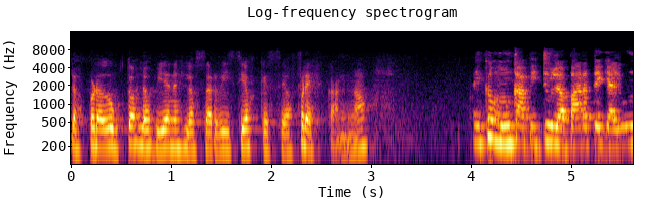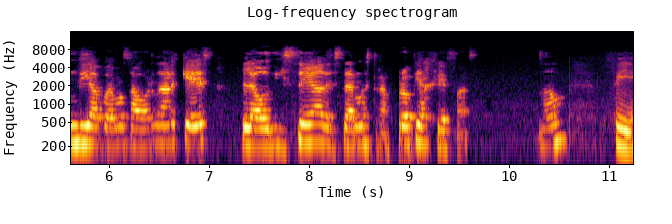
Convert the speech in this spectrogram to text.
los productos, los bienes, los servicios que se ofrezcan, ¿no? Hay como un capítulo aparte que algún día podemos abordar, que es la odisea de ser nuestras propias jefas, ¿no? Sí.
